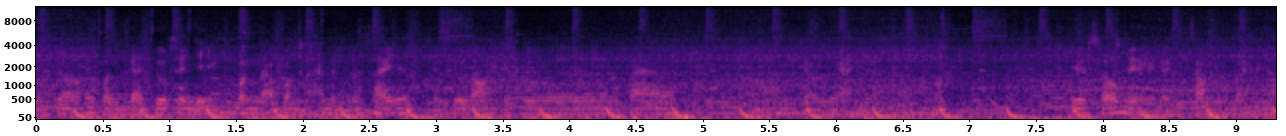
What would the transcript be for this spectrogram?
mình cho cái phần cà chua xay nhuyễn ban đầu ban nãy mình nó xay á, cà chua lon, cà chua ờ, ta đó. Đó mình cho vào cái số này gần xong các bạn nó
